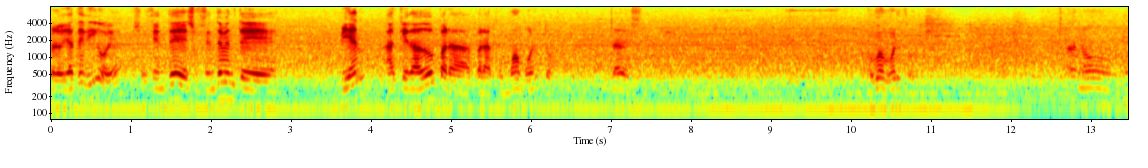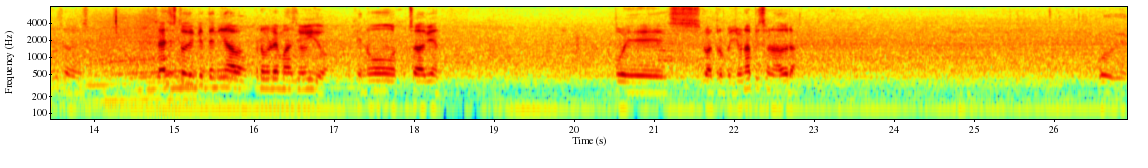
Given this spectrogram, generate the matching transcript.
Pero ya te digo, ¿eh? Suficiente, suficientemente bien ha quedado para, para cómo ha muerto. ¿Sabes? ¿Cómo ha muerto? Ah, no, no lo sabes. ¿Sabes esto de que tenía problemas de oído? Que no escuchaba bien. Pues lo atropelló una pisonadora. Joder.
